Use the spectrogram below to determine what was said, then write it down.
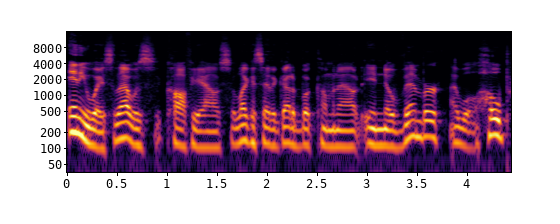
Anyway, so that was Coffee House. Like I said, I got a book coming out in November. I will hope.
